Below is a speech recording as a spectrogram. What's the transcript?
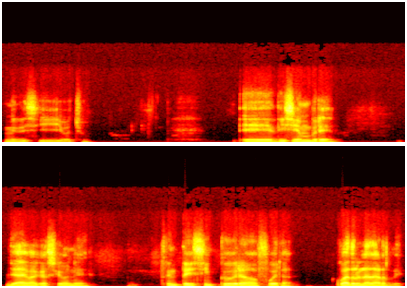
2018, eh, diciembre, ya de vacaciones, 35 grados afuera, 4 de la tarde.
